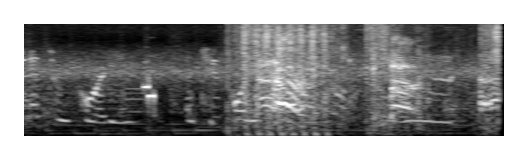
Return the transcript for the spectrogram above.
Units reporting a 245 in uh,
